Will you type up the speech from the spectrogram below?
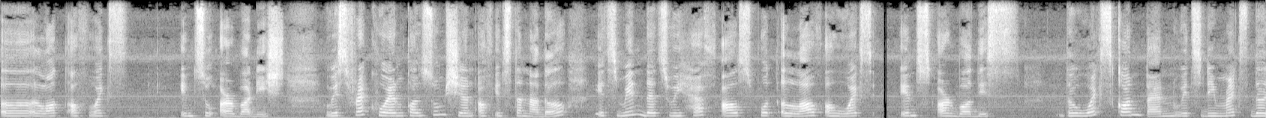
a lot of wax into our bodies. With frequent consumption of instant noodle, it means that we have also put a lot of wax in our bodies. The wax content which demakes the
